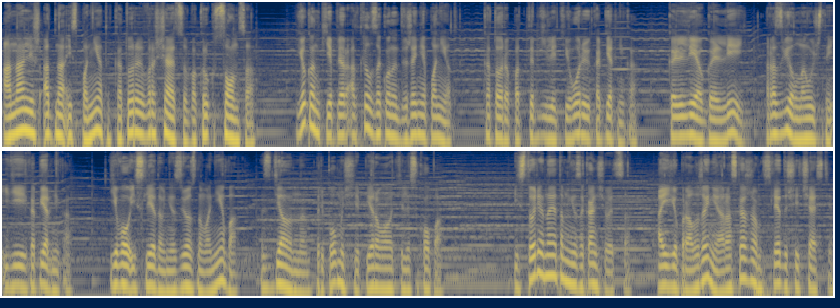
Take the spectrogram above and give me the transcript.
она лишь одна из планет, которые вращаются вокруг Солнца. Йоган Кеплер открыл законы движения планет, которые подтвердили теорию Коперника. Галилео Галилей развил научные идеи Коперника. Его исследование звездного неба сделано при помощи первого телескопа. История на этом не заканчивается, а ее продолжение расскажем в следующей части.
